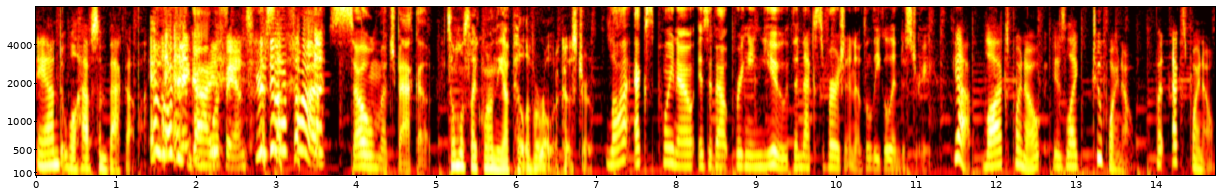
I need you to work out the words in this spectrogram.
And we'll have some backup. I love you guys. We're fans. You're so fun. so much backup. It's almost like we're on the uphill of a roller coaster. Law X.0 is about bringing you the next version of the legal industry. Yeah, Law X.0 is like 2.0, but X.0,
